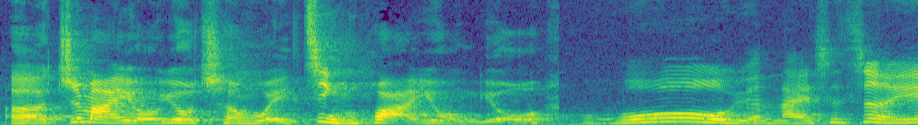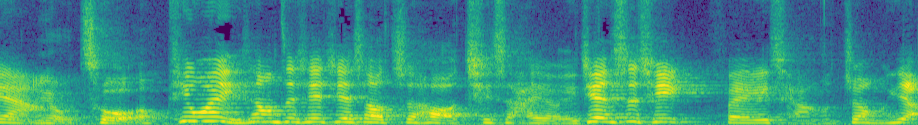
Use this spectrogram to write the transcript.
呃，芝麻油又称为净化用油，哦，原来是这样没。有错。听完以上这些介绍之后，其实还有一件事情非常重要，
